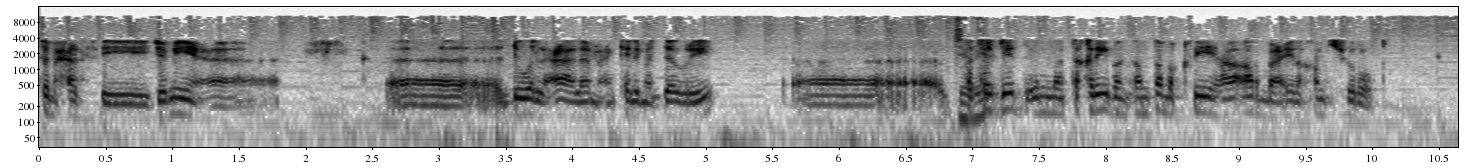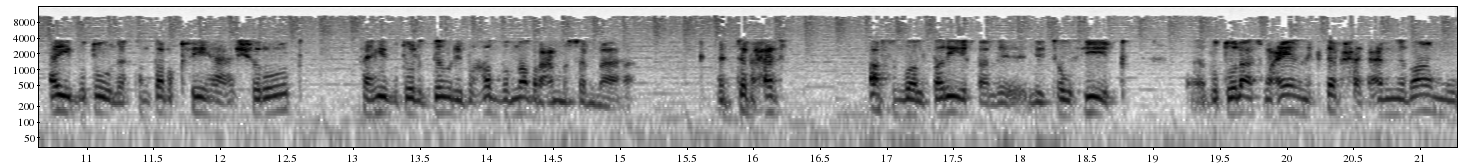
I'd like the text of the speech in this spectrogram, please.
تبحث في جميع آه، آه، دول العالم عن كلمة دوري فتجد أن تقريبا تنطبق فيها أربع إلى خمس شروط. أي بطولة تنطبق فيها الشروط فهي بطولة دوري بغض النظر عن مسماها. تبحث أفضل طريقة لتوثيق بطولات معينة انك تبحث عن نظام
